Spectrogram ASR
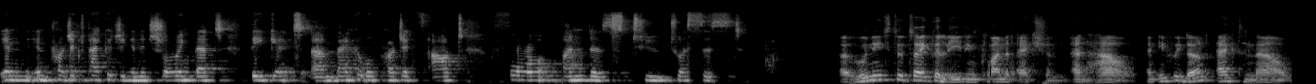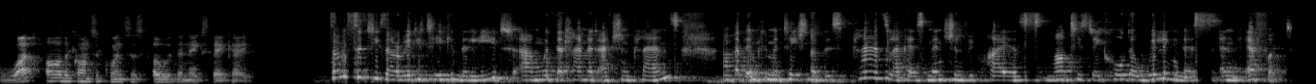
in, in project packaging and ensuring that they get um, bankable projects out for funders to, to assist. Uh, who needs to take the lead in climate action and how? And if we don't act now, what are the consequences over the next decade? Some cities are already taking the lead um, with the climate action plans, um, but the implementation of these plans, like I mentioned, requires multi stakeholder willingness and effort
